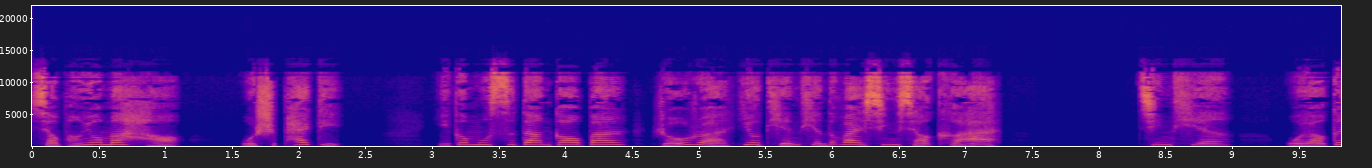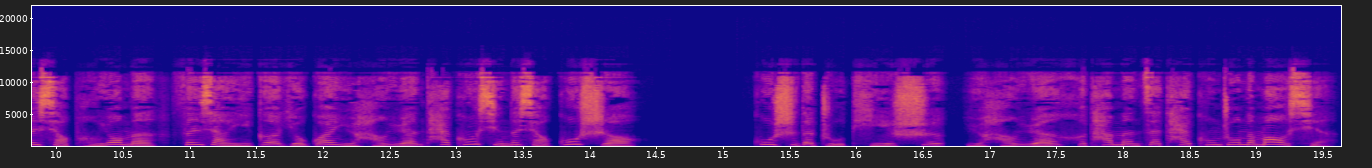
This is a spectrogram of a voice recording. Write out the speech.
小朋友们好，我是 Peggy，一个慕斯蛋糕般柔软又甜甜的外星小可爱。今天我要跟小朋友们分享一个有关宇航员太空行的小故事哦。故事的主题是宇航员和他们在太空中的冒险。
